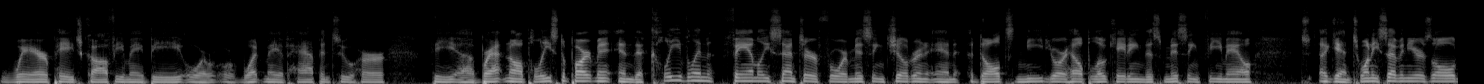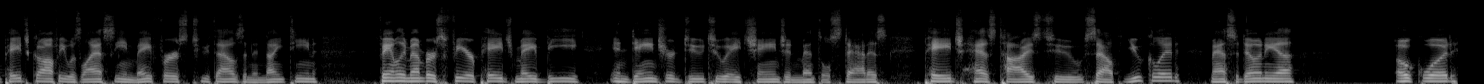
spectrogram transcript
where Paige Coffee may be or, or what may have happened to her the uh, Bratenahl Police Department and the Cleveland Family Center for Missing Children and Adults need your help locating this missing female. T- Again, 27 years old. Paige Coffee was last seen May 1st, 2019. Family members fear Paige may be in danger due to a change in mental status. Paige has ties to South Euclid, Macedonia, Oakwood,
